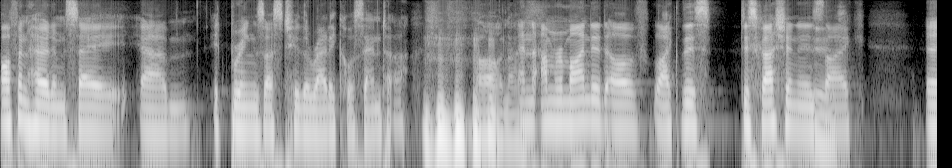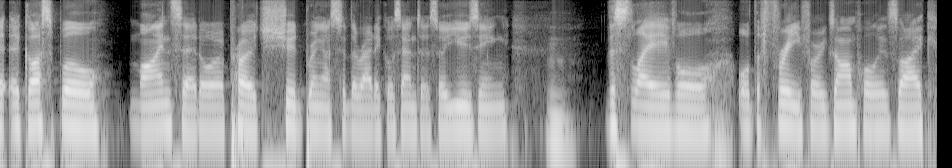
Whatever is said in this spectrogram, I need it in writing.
often heard him say um, it brings us to the radical center, Oh nice. and I'm reminded of like this discussion is Yes. like a, a gospel mindset or approach should bring us to the radical center. So using Mm. the slave or or the free for example is like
